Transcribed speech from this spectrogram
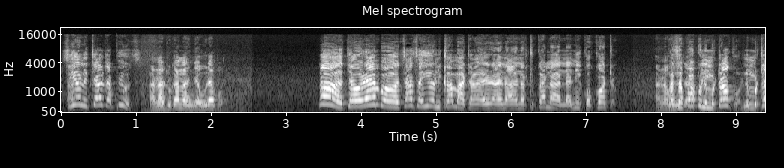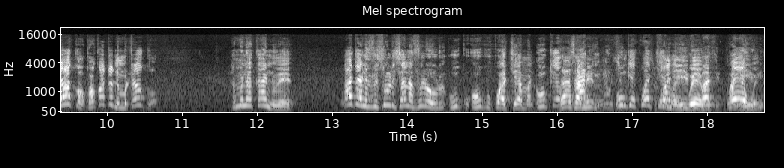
Sio ni child abuse. Anatukana nya urembo. No, cha urembo sasa hiyo ni kama anatukana nani kokoto. Kwa sababu ni mtoko, ni mtoko, kokoto ni mtoko. Namna gani wewe? Hata ni vizuri sana vile huku huku kwa chairman. Sasa mimi ungekuwa chairman hivi basi, wewe.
